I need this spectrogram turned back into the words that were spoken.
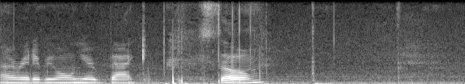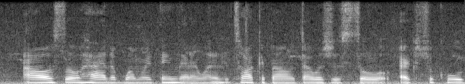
All right, everyone, we are back. So, I also had one more thing that I wanted to talk about that was just so extra cool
